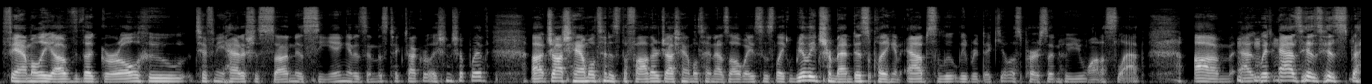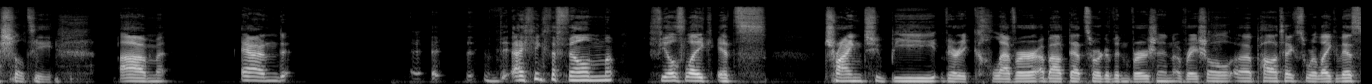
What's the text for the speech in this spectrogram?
family of the girl who Tiffany Haddish's son is seeing and is in this TikTok relationship with. Uh, Josh Hamilton is the father. Josh Hamilton, as always, is like really tremendous, playing an absolutely ridiculous person who you want to slap, um, as, which, as his his specialty. Um, and uh, I think the film feels like it's trying to be very clever about that sort of inversion of racial uh, politics where like this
